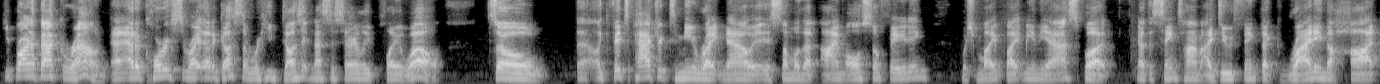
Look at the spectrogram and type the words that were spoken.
He brought it back around at, at a course right at Augusta where he doesn't necessarily play well. So like Fitzpatrick to me right now is someone that I'm also fading. which might bite me in the ass. But at the same time, I do think like riding the hot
